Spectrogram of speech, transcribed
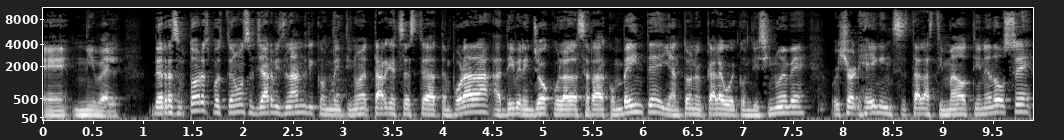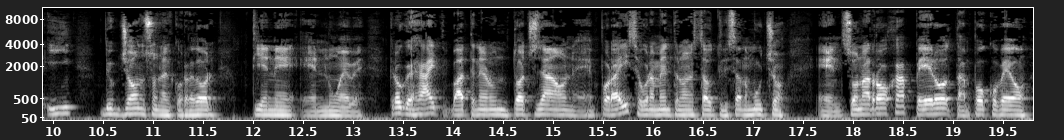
eh, nivel. De receptores, pues tenemos a Jarvis Landry con 29 targets esta temporada, a David Njoku la cerrada con 20 y Antonio Callaway con 19. Richard Higgins está lastimado, tiene 12 y Duke Johnson, el corredor, tiene 9. Eh, Creo que Hyde va a tener un touchdown eh, por ahí. Seguramente lo han estado utilizando mucho en zona roja, pero tampoco veo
